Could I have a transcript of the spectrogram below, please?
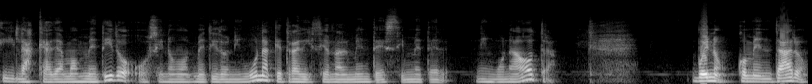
y las que hayamos metido, o si no hemos metido ninguna, que tradicionalmente es sin meter ninguna otra. Bueno, comentaros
